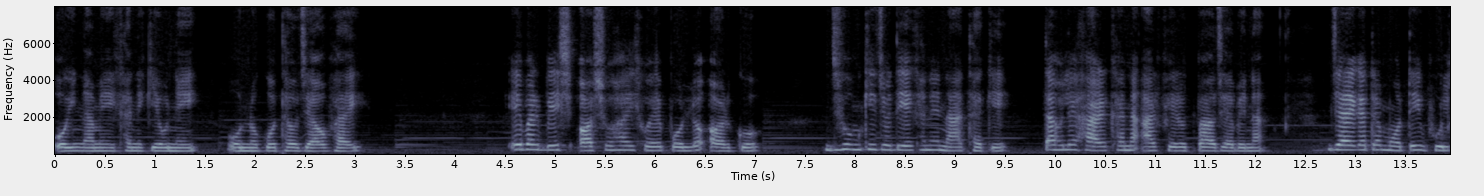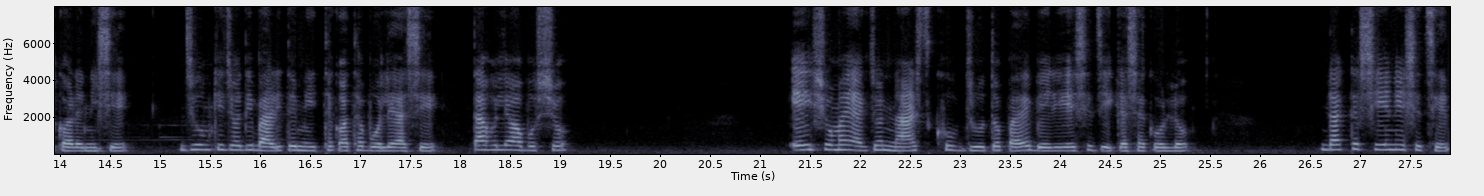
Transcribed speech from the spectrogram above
ওই নামে এখানে কেউ নেই, অন্য কোথাও যাও ভাই। এবার বেশ অসহায় হয়ে পড়ল অর্ক। ঝুমকি যদি এখানে না থাকে, তাহলে হারখানা আর ফেরত পাওয়া যাবে না। জায়গাটা মোটেই ভুল করেনি সে। ঝুমকি যদি বাড়িতে মিথ্যে কথা বলে আসে, তাহলে অবশ্য এই সময় একজন নার্স খুব দ্রুত পায়ে বেরিয়ে এসে জিজ্ঞাসা করল, ডাক্তার সেন এসেছেন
